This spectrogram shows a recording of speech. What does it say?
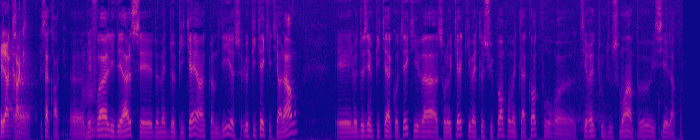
Et là, craque. Euh, ça craque. Euh, Mhm. Des fois, l'idéal, c'est de mettre deux piquets, hein, comme dit. Le piquet qui tient l'arbre et le deuxième piquet à côté qui va sur lequel qui va être le support pour mettre la corde pour euh, tirer tout doucement un peu ici et là. Quoi.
